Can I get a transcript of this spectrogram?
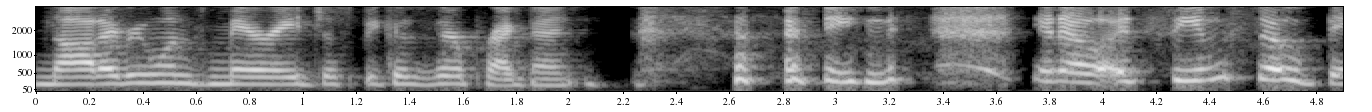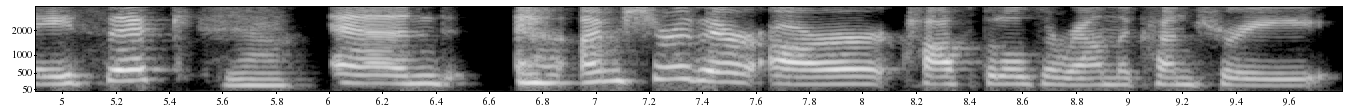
Not everyone's married just because they're pregnant. I mean, you know, it seems so basic. Yeah. And I'm sure there are hospitals around the country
